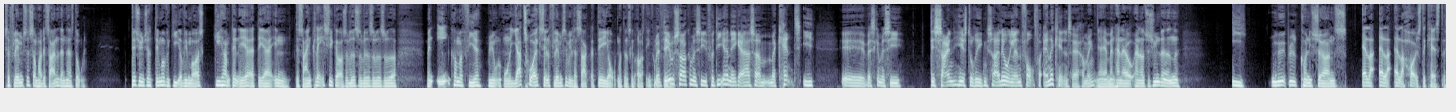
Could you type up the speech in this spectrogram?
til Flemse, som har designet den her stol. Det synes jeg, det må vi give, og vi må også give ham den ære, at det er en designklassiker osv. osv., osv., osv. Men 1,4 millioner kroner. Jeg tror ikke selv, Flemse ville have sagt, at det er i orden, at den skal koste 1,4 Men det er jo så, kan man sige, fordi han ikke er så markant i, øh, hvad skal man sige, designhistorikken, så er det jo en eller anden form for anerkendelse af ham, ikke? Ja, ja, men han er jo, han er jo til synligheden i møbelkondisørens aller, aller, aller højeste kaste.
